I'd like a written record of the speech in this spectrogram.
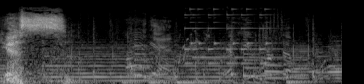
Yes. Try again. If you worked up before.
